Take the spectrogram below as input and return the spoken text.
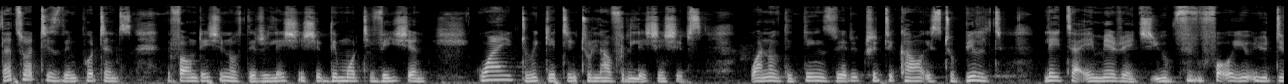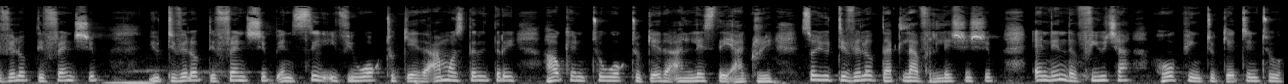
That's what is the importance, the foundation of the relationship, the motivation. Why do we get into love relationships? One of the things very critical is to build later a marriage. You, for, you, you develop the friendship, you develop the friendship and see if you work together. Amos 33, how can two work together unless they agree? So you develop that love relationship and in the future, hoping to get into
